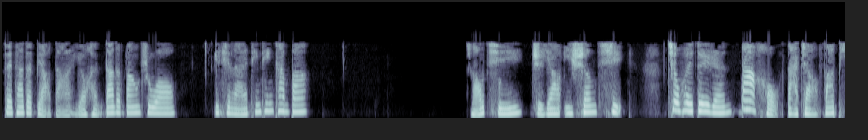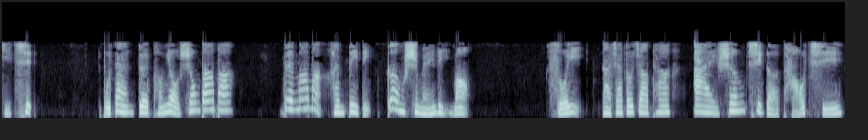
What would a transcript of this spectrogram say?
对他的表达有很大的帮助哦。一起来听听看吧。陶奇只要一生气。就会对人大吼大叫、发脾气，不但对朋友凶巴巴，对妈妈和弟弟更是没礼貌。所以大家都叫他爱生气的淘气。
